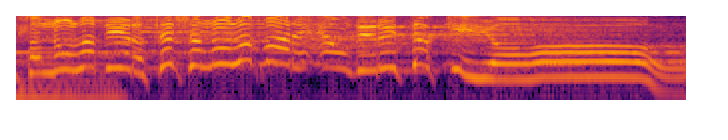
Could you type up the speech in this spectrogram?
senza nulla dire, senza nulla fare, è un diritto che io ho.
